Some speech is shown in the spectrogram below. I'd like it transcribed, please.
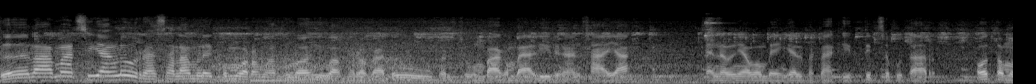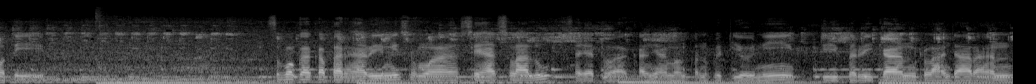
Selamat siang lur. Assalamualaikum warahmatullahi wabarakatuh. Berjumpa kembali dengan saya. Channelnya Wong Bengkel berbagi tips seputar otomotif Semoga kabar hari ini semua sehat selalu. Saya doakan yang nonton video ini Diberikan kelancaran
